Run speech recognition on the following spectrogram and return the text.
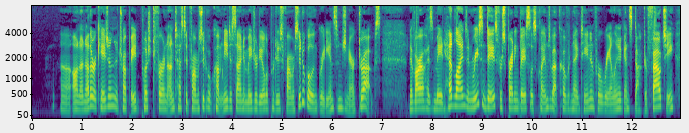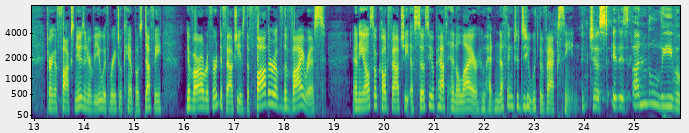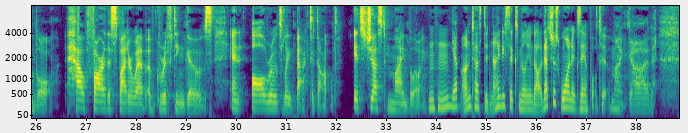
Uh, on another occasion, a Trump aide pushed for an untested pharmaceutical company to sign a major deal to produce pharmaceutical ingredients and generic drugs. Navarro has made headlines in recent days for spreading baseless claims about COVID 19 and for railing against Dr. Fauci. During a Fox News interview with Rachel Campos Duffy, Navarro referred to Fauci as the father of the virus, and he also called Fauci a sociopath and a liar who had nothing to do with the vaccine. It just, it is unbelievable how far the spider web of grifting goes, and all roads lead back to Donald. It's just mind blowing. Mm-hmm. Yep, untested $96 million. That's just one example, too. My God.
